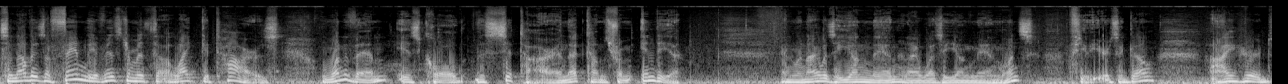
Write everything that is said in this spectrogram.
So now there's a family of instruments that are like guitars. One of them is called the sitar, and that comes from India. And when I was a young man, and I was a young man once, a few years ago, I heard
